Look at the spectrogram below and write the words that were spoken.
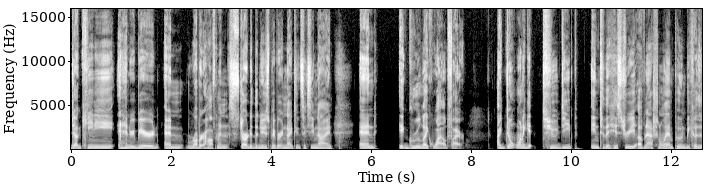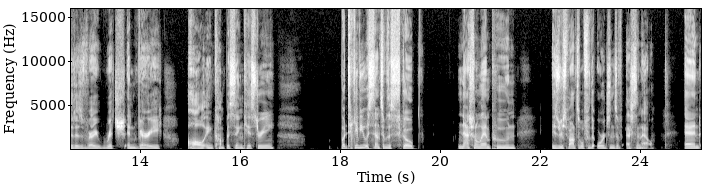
Doug Kenney, Henry Beard, and Robert Hoffman started the newspaper in 1969, and it grew like wildfire. I don't want to get too deep into the history of National Lampoon because it is very rich and very all encompassing history. But to give you a sense of the scope, National Lampoon is responsible for the origins of SNL and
